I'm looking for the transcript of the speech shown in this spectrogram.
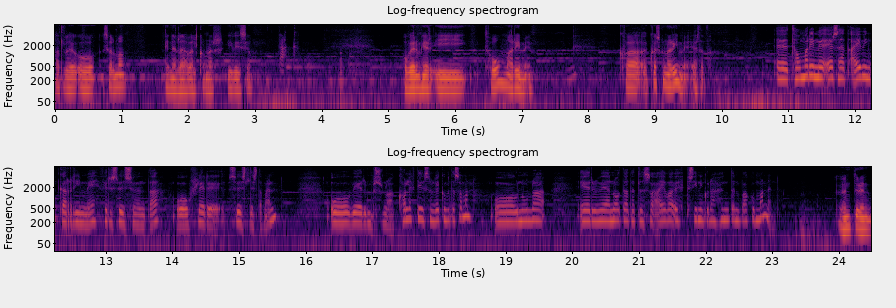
Hallveig og Selma, einnilega velkonar í Víðsjá. Og við erum hér í tóma rými. Hva, hvers konar rými er þetta? Uh, tómarými er sætt æfingarrými fyrir sviðsöfunda og fleiri sviðslistamenn og við erum svona kollektív sem reikum þetta saman og núna erum við að nota þetta til þess að æfa upp síninguna hundin bakom mannin. Hundurinn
